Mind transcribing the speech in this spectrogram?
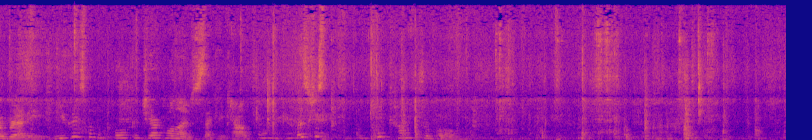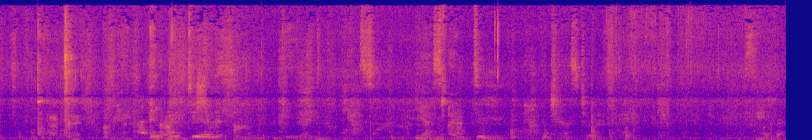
we're ready. You guys want to pull up a chair? Hold on a second, Cal. Let's just get comfortable. Okay. And I did, um, yes, yes, I did have a chance to. Okay.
